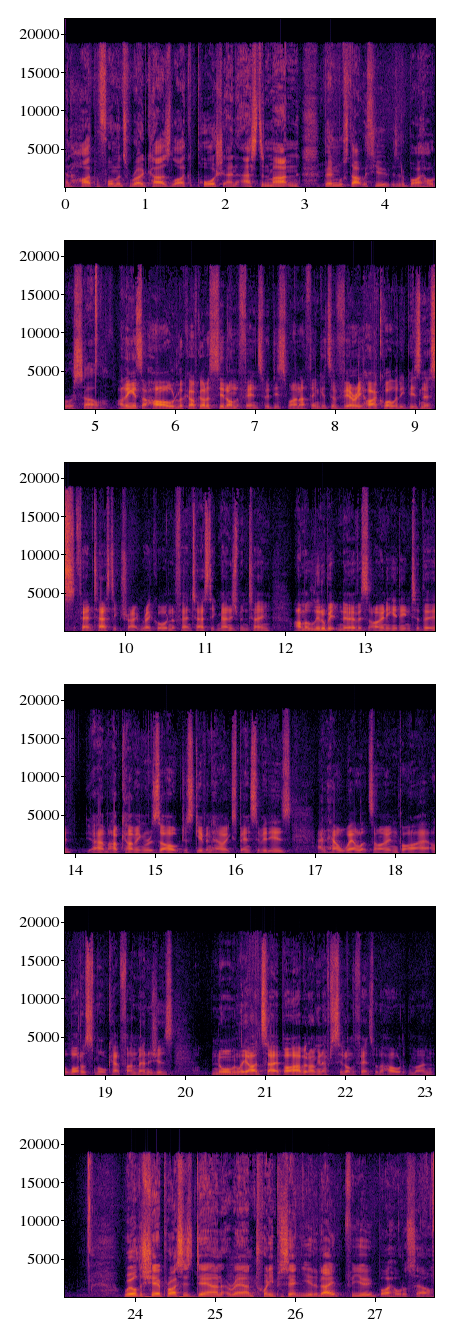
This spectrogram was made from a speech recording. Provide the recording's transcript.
and high performance road cars like Porsche and Aston Martin. Ben, we'll start with you. Is it a buy, hold, or a sell? I think it's a hold. Look, I've got to sit on the fence with this one. I think it's a very high quality business, fantastic track record, and a fantastic management team. I'm a little bit nervous owning it into the um, upcoming result, just given how expensive it is and how well it's owned by a lot of small cap fund managers. Normally, I'd say a buy, but I'm going to have to sit on the fence with a hold at the moment. Well, the share price is down around 20% year to date for you. Buy, hold, or sell?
